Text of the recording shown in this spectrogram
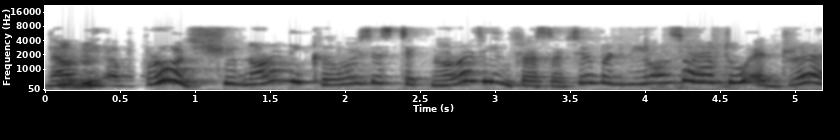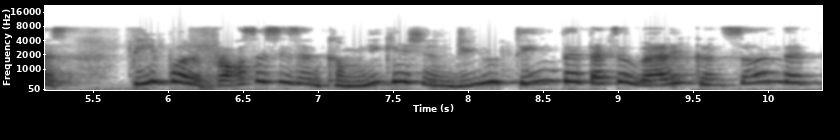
Now mm-hmm. the approach should not only cover just technology infrastructure, but we also have to address people, processes, and communication. Do you think that that's a valid concern that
